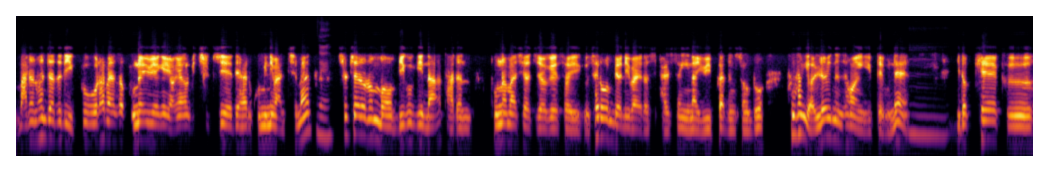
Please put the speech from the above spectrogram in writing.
많은 환자들이 입국을 하면서 국내 유행에 영향을 미칠지에 대한 고민이 많지만 네. 실제로는 뭐 미국이나 다른 동남아시아 지역에서의 그 새로운 변이 바이러스 발생이나 유입 가능성도 항상 열려 있는 상황이기 때문에 음. 이렇게 그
